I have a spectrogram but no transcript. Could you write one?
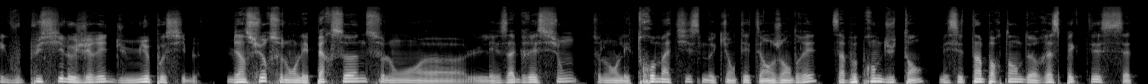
et que vous puissiez le gérer du mieux possible. Bien sûr, selon les personnes, selon euh, les agressions, selon les traumatismes qui ont été engendrés, ça peut prendre du temps, mais c'est important de respecter cette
